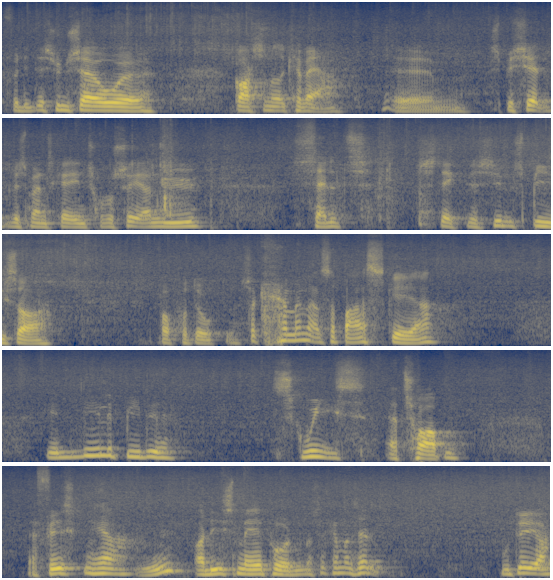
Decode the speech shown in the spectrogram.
Fordi det synes jeg jo øh, godt sådan noget kan være. Øh, specielt hvis man skal introducere nye saltstegte sildspisere for produktet. Så kan man altså bare skære en lille bitte squeeze af toppen af fisken her, mm. og lige smage på den. Og så kan man selv vurdere,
